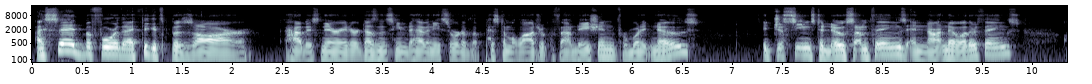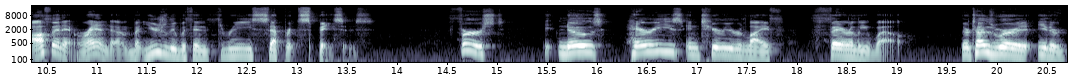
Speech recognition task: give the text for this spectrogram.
I said before that I think it's bizarre how this narrator doesn't seem to have any sort of epistemological foundation for what it knows. It just seems to know some things and not know other things, often at random, but usually within three separate spaces. First, it knows Harry's interior life fairly well. There are times where it either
